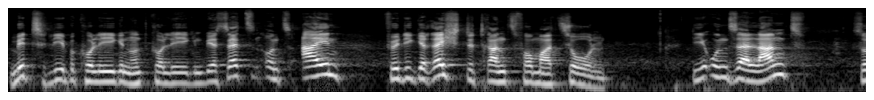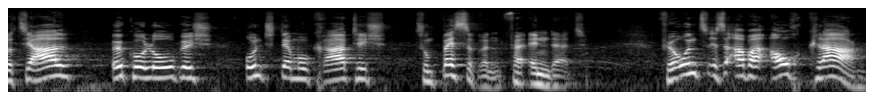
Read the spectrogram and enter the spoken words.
mit, liebe Kolleginnen und Kollegen. Wir setzen uns ein für die gerechte Transformation, die unser Land sozial, ökologisch und demokratisch zum Besseren verändert. Für uns ist aber auch klar,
